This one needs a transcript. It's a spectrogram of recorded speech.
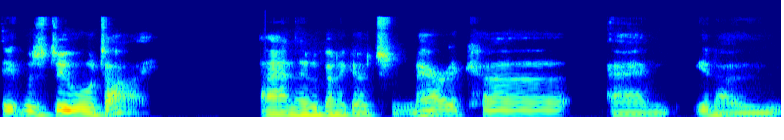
it was Do or Die, and they were going to go to America, and you know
